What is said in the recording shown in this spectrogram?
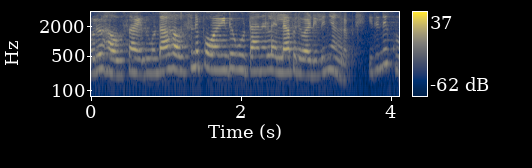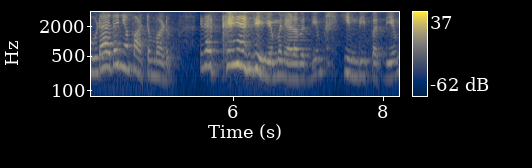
ഒരു ഹൗസ് ആയതുകൊണ്ട് ആ ഹൗസിന് പോയിന്റ് കൂട്ടാനുള്ള എല്ലാ പരിപാടിയിലും ഞാൻ ഇറങ്ങും ഇതിന് കൂടാതെ ഞാൻ പാട്ടും പാടും. ഇതൊക്കെ ഞാൻ ചെയ്യും. മലയാള പദ്യം ഹിന്ദി പദ്യം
